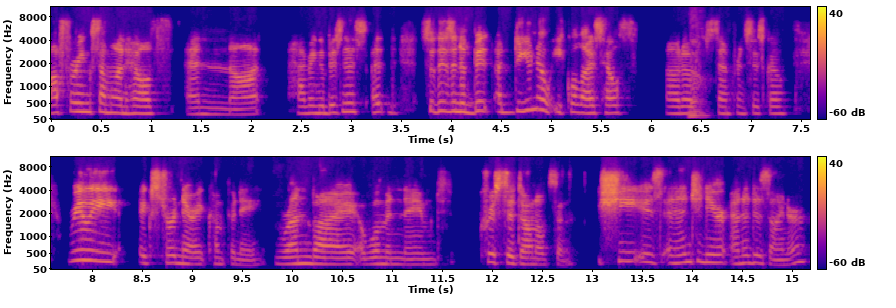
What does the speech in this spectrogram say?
offering someone health and not having a business, uh, so there's an a bit. Uh, do you know Equalize Health out of no. San Francisco? Really extraordinary company run by a woman named Krista Donaldson. She is an engineer and a designer,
